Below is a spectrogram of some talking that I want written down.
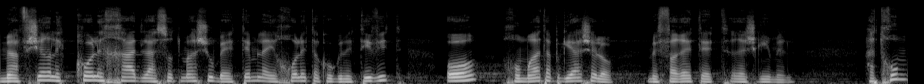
מאפשר לכל אחד לעשות משהו בהתאם ליכולת הקוגנטיבית או חומרת הפגיעה שלו, מפרטת ר"ג. התחום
